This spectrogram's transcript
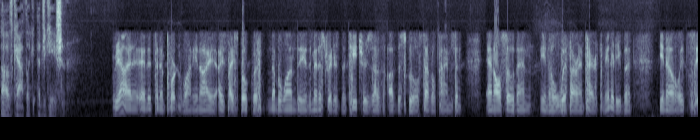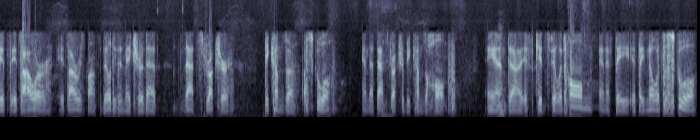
of Catholic education? Yeah, and, and it's an important one. You know, I, I, I spoke with number one the administrators and the teachers of of the school several times, and and also then you know with our entire community. But you know, it's it's it's our it's our responsibility to make sure that that structure becomes a, a school, and that that structure becomes a home. And uh, if kids feel at home, and if they if they know it's a school,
